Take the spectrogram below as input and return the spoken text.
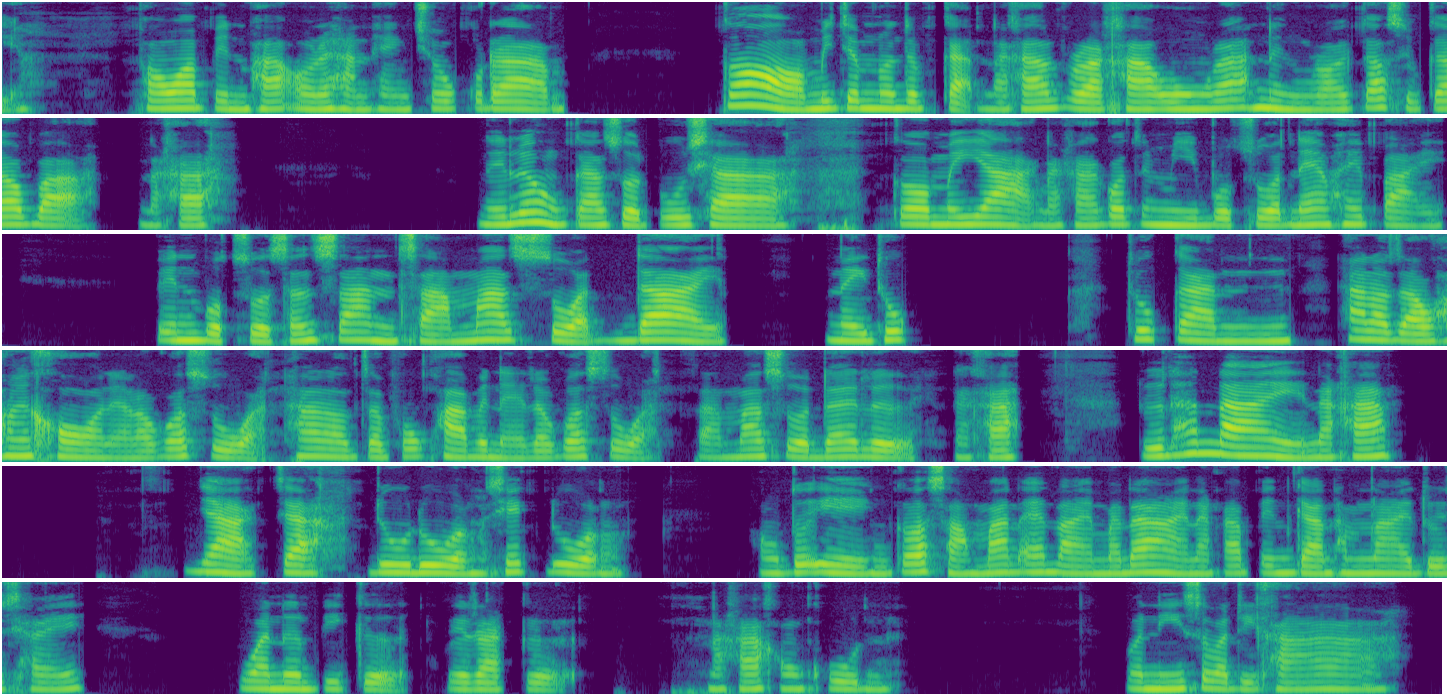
เพราะว่าเป็นพระอรหันต์แห่งโชคลาภก็มีจำนวนจำกัดนะคะ ราคาองค์ละ 199 บาทนะคะ ในเรื่องของการสวดบูชาก็ไม่ยากนะคะ ก็จะมีบทสวดแนบให้ไป เป็นบทสวดสั้นๆ สามารถสวดได้ในทุกทุกการถ้าเราจะเอาห้อยคอเนี่ยเราก็สวด ถ้าเราจะพกพาไปไหนเราก็สวด สามารถสวดได้เลยนะคะ หรือท่านใดนะคะ อยากจะดูดวงเช็คดวงของตัวเองก็สามารถแอดไลน์มาได้นะคะ เป็นการทำนายโดยใช้วันเดือนปีเกิด เวลาเกิดนะคะของคุณ วันนี้สวัสดีค่ะ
